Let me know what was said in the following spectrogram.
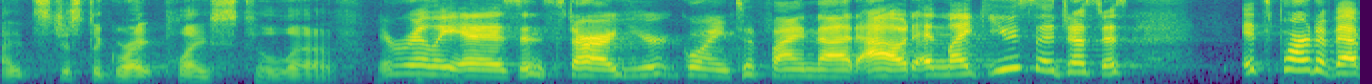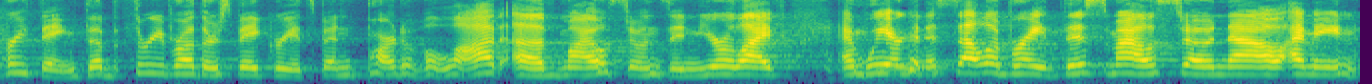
It's just a great place to live. It really is. And Star, you're going to find that out. And like you said, Justice, it's part of everything. The Three Brothers Bakery, it's been part of a lot of milestones in your life. And we are going to celebrate this milestone now. I mean,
